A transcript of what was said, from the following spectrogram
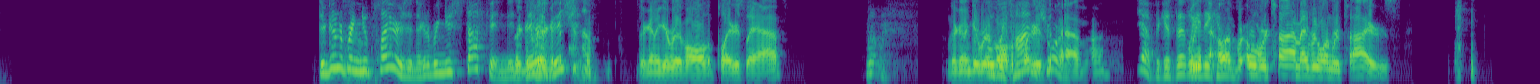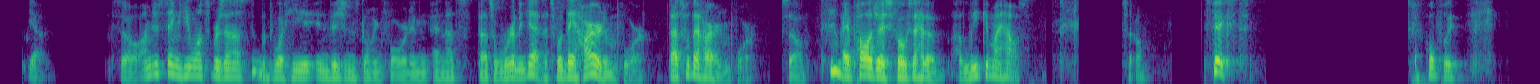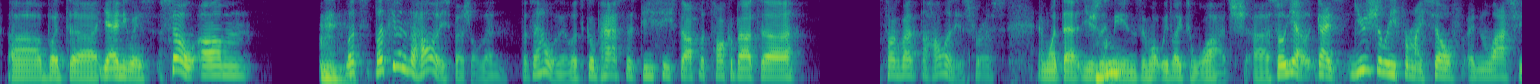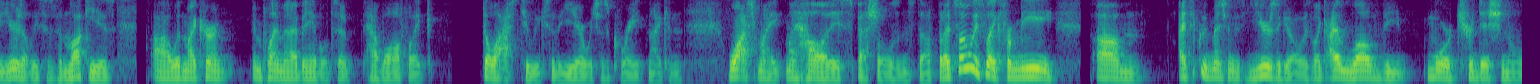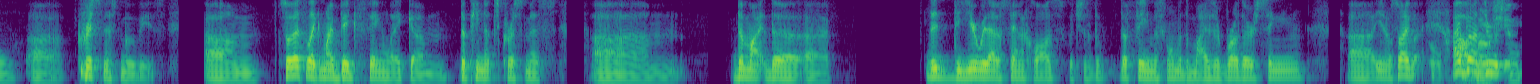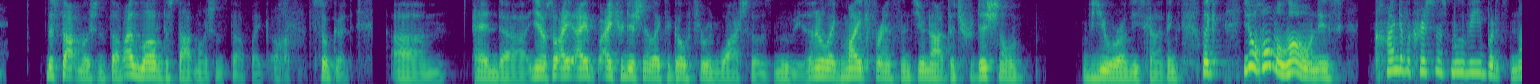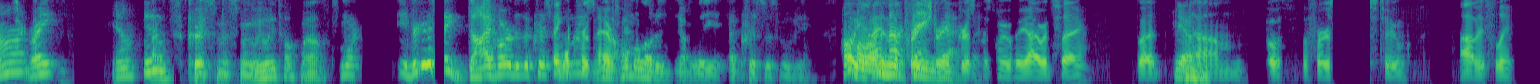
They're gonna bring new um, players in. They're gonna bring new stuff in. It's They're their gonna- vision. They're gonna get rid of all the players they have. Well, They're gonna get rid of all the players sure. they have, huh? Yeah, because that Well, way they can. over, time, everyone retires. Yeah. So I'm just saying he wants to present us with what he envisions going forward, and, and that's that's what we're gonna get. That's what they hired him for. That's what they hired him for. So hmm. I apologize, folks. I had a, a leak in my house, so it's fixed. Hopefully, uh, but uh, yeah. Anyways, so um, let's let's get into the holiday special then. What the hell with it? Let's go past this DC stuff. Let's talk about uh, let's talk about the holidays for us and what that usually Mhm. means and what we'd like to watch. Uh, so yeah, guys. Usually for myself, in the last few years at least, has been lucky is uh, with my current employment, I've been able to have off like the last two weeks of the year, which is great, and I can watch my my holiday specials and stuff. But it's always like for me. Um, I think we mentioned this years ago. Is like I love the more traditional uh, Christmas movies. Um, so that's like my big thing, like um, the Peanuts Christmas, um, the my the uh, the the Year Without a Santa Claus, which is the the famous one with the Miser Brothers singing. Uh, you know, so I've I've gone through- the stop motion stuff. I love the stop motion stuff. Like, oh, it's so good. Um, and uh, you know, so I, I I traditionally like to go through and watch those movies. I know, like Mike, for instance, you're not the traditional viewer of these kind of things. Like, you know, Home Alone is kind of a Christmas movie, but it's not, right? You know, Yeah, So- it's a Christmas movie. What are you talking about? It's more. If you're gonna say Die Hard is a Christmas movie, Christmas. then Home Alone is definitely a Christmas movie. Oh, Home Alone I'm is a pretty straight that, but- Christmas movie, I would say. But yeah, um, both the first two, obviously.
